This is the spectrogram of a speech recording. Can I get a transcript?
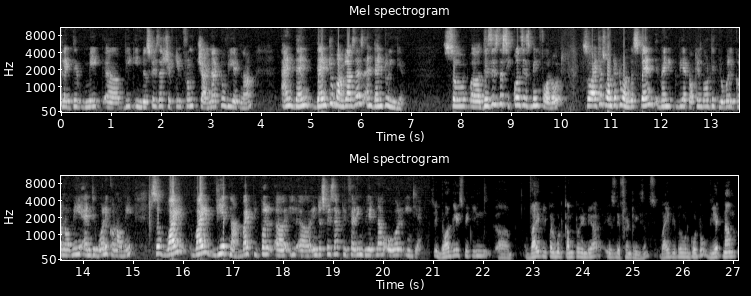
like they make uh, big industries are shifting from China to Vietnam, and then then to Bangladesh and then to India. So uh, this is the sequence has been followed. So I just wanted to understand when it, we are talking about the global economy and the world economy, so why why Vietnam? Why people uh, uh, industries are preferring Vietnam over India? See, broadly speaking, uh, why people would come to India is different reasons. Why people would go to Vietnam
